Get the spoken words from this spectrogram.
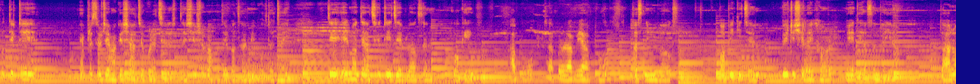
প্রত্যেকটি এপিসোডে আমাকে সাহায্য করেছেন। তাই সেসব আপুদের কথা আমি বলতে চাই যে, এর মধ্যে আছে টিজে ব্লগস অ্যান্ড কুকিং আপু, তারপর রাবিয়া আপু, Tasnim blogs, Popy kitchen, beauty সেলাই ঘর, মেহেদি হাসান ভাইয়া। তো আরও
